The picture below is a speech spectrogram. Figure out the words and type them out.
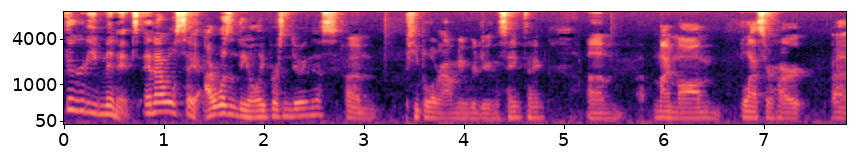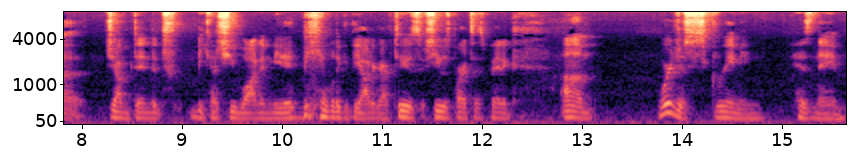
30 minutes. And I will say, I wasn't the only person doing this. Um, people around me were doing the same thing. Um, my mom, bless her heart, uh, jumped in to tr- because she wanted me to be able to get the autograph too. So she was participating. Um, we're just screaming his name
